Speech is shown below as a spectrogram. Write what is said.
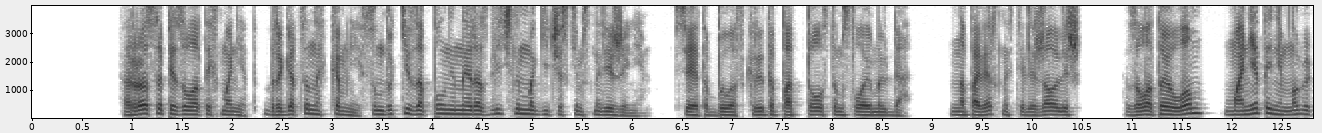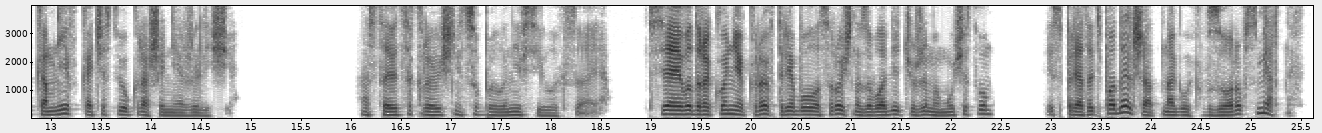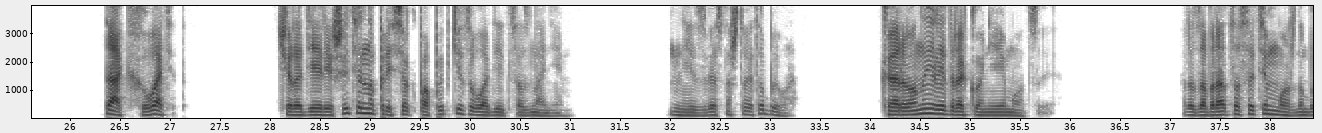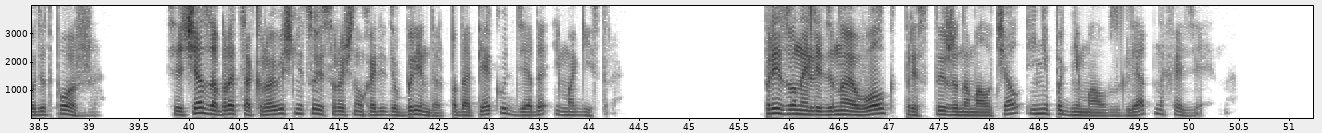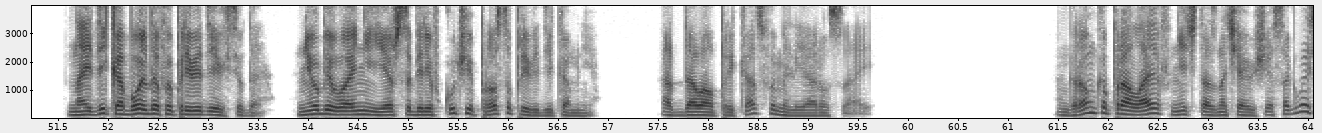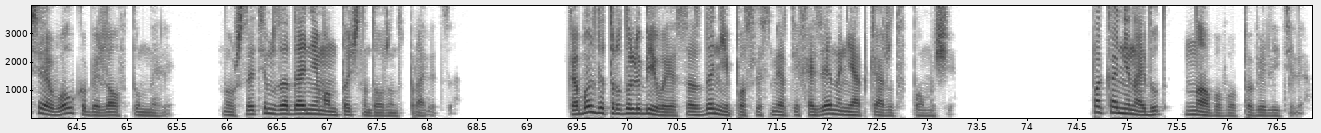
Россыпи золотых монет, драгоценных камней, сундуки, заполненные различным магическим снаряжением. Все это было скрыто под толстым слоем льда. На поверхности лежал лишь золотой лом, монеты и немного камней в качестве украшения жилища. Оставить сокровищницу было не в силах Сая. Вся его драконья кровь требовала срочно завладеть чужим имуществом и спрятать подальше от наглых взоров смертных. Так, хватит. Чародей решительно пресек попытки завладеть сознанием. Неизвестно, что это было. Корона или драконьи эмоции. Разобраться с этим можно будет позже. Сейчас забрать сокровищницу и срочно уходить в Бриндер под опеку деда и магистра. Призванный ледяной волк пристыженно молчал и не поднимал взгляд на хозяина. «Найди кобольдов и приведи их сюда. Не убивай, не ешь, собери в кучу и просто приведи ко мне», — отдавал приказ фамильяру Сай. Громко пролаев, нечто означающее согласие, волк убежал в туннеле. Ну уж с этим заданием он точно должен справиться. Кобольды трудолюбивые создания после смерти хозяина не откажут в помощи пока не найдут нового повелителя.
